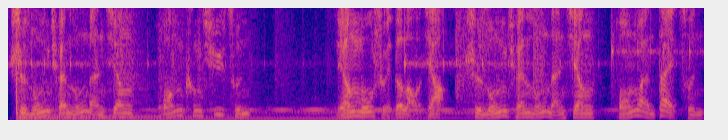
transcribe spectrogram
是龙泉龙南乡黄坑圩村，梁某水的老家是龙泉龙南乡黄万代村。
